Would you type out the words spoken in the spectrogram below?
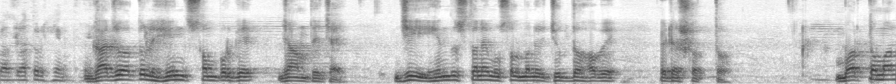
গজওয়াতুল হিন্দ। গাজওয়াতুল হিন্দ সম্পর্কে জানতে চাই। জি হিন্দুস্তানে মুসলমানের যুদ্ধ হবে এটা সত্য। বর্তমান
